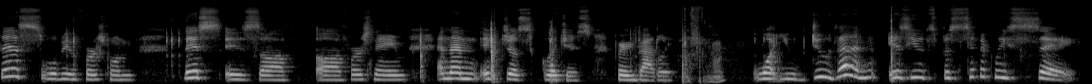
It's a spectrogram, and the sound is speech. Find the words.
this will be the first one, this is uh, uh, first name, and then it just glitches very badly. Mm-hmm. What you do then is you'd specifically say,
